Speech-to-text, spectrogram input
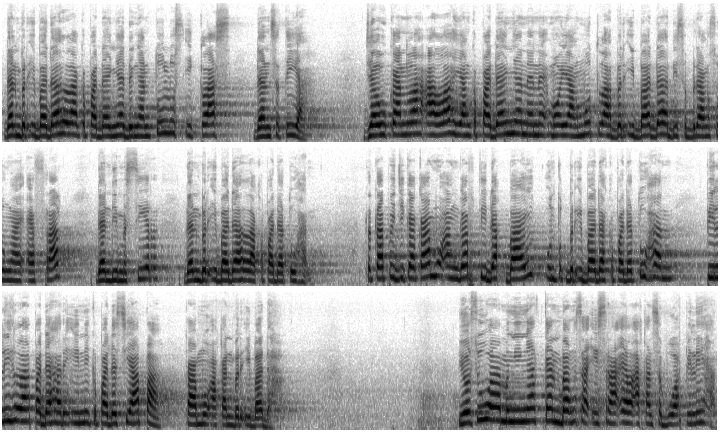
dan beribadahlah kepadanya dengan tulus ikhlas dan setia. Jauhkanlah Allah yang kepadanya nenek moyangmu telah beribadah di seberang sungai Efrat dan di Mesir dan beribadahlah kepada Tuhan. Tetapi jika kamu anggap tidak baik untuk beribadah kepada Tuhan, pilihlah pada hari ini kepada siapa kamu akan beribadah. Yosua mengingatkan bangsa Israel akan sebuah pilihan.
